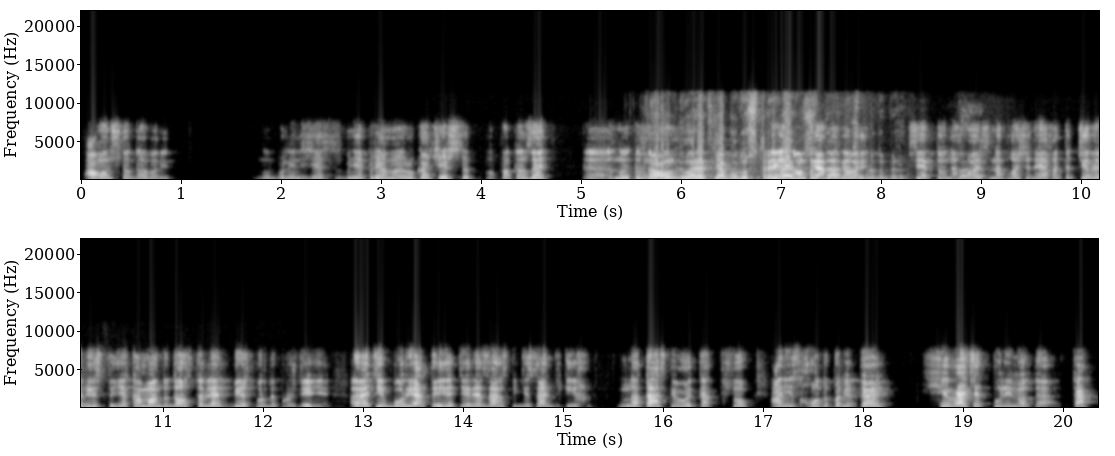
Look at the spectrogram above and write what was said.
А он что говорит? Ну, блин, сейчас мне прямо рука чешется показать. Э, ну, это а он говорит, я буду стрелять. Нет, он прямо да, говорит, все, кто находится да. на площадях, это террористы. Я команду дал стрелять без предупреждения. А эти буряты, эти рязанские десантники, их натаскивают как псов. Они сходу полетают, херачат пулемета. Как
